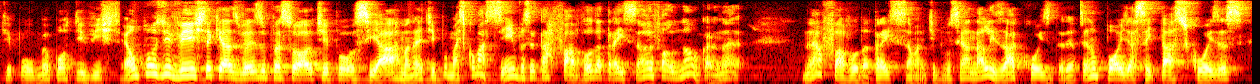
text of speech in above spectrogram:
Tipo, meu ponto de vista. É um ponto de vista que às vezes o pessoal, tipo, se arma, né? Tipo, mas como assim? Você tá a favor da traição? Eu falo, não, cara, não é não é a favor da traição, é tipo você analisar a coisa, entendeu? Você não pode aceitar as coisas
